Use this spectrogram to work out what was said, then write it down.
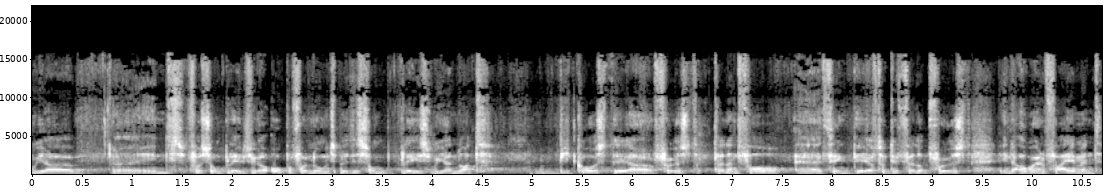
we are uh, in, for some players we are open for loans, but in some players we are not because they are first talentful. And I think they have to develop first in our environment.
